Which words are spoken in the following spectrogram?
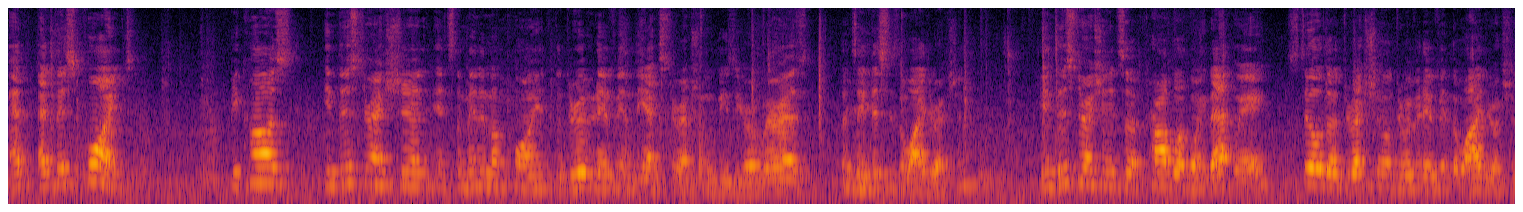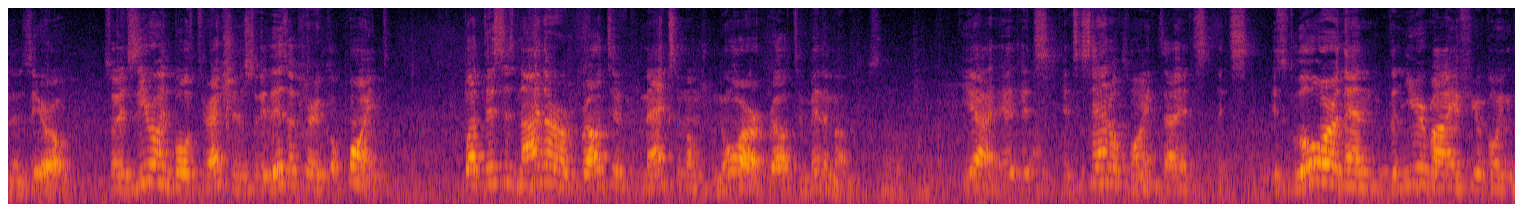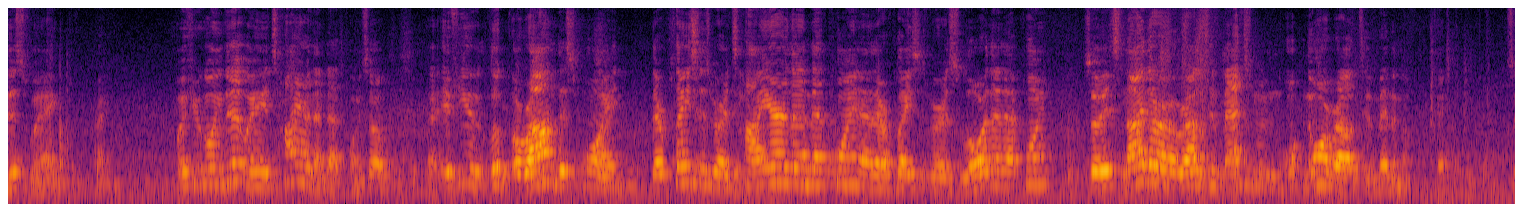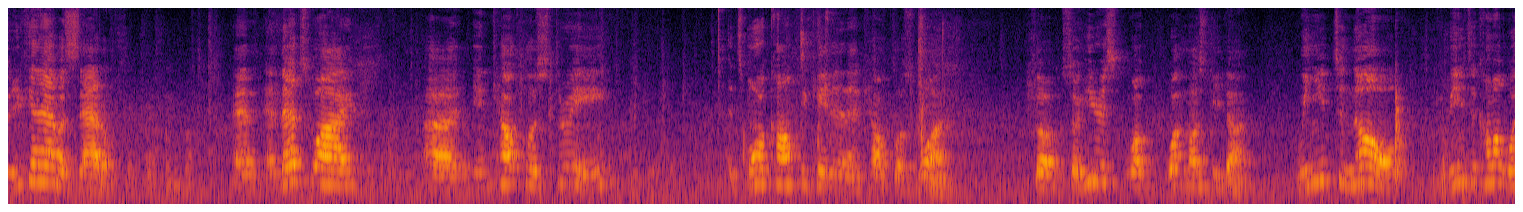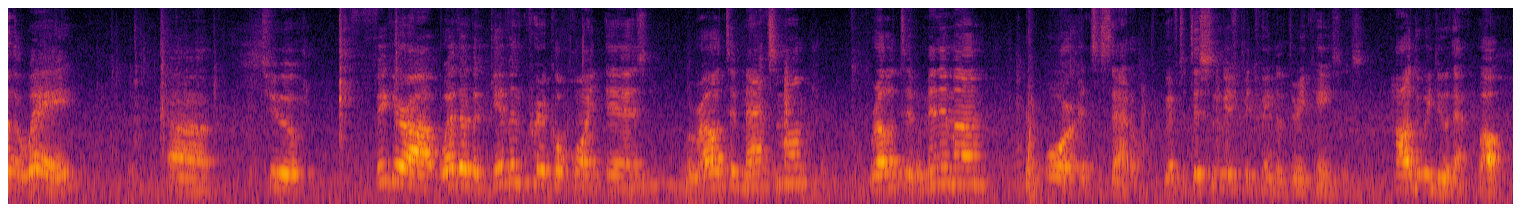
at, at this point, because in this direction it's the minimum point, the derivative in the x direction will be zero, whereas let's say this is the y direction. In this direction it's a parabola going that way, still the directional derivative in the y direction is zero. So it's zero in both directions, so it is a critical point. But this is neither a relative maximum nor relative minimum. Yeah, it, it's it's a saddle point. Uh, it's it's it's lower than the nearby if you're going this way, right? But if you're going that way, it's higher than that point. So uh, if you look around this point, there are places where it's higher than that point, and there are places where it's lower than that point. So it's neither a relative maximum nor a relative minimum. Okay? So you can have a saddle, and and that's why uh, in calculus three, it's more complicated than calculus one. So so here's what what must be done. We need to know. We need to come up with a way uh, to figure out whether the given critical point is a relative maximum, relative minimum, or it's a saddle. We have to distinguish between the three cases. How do we do that? Well,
